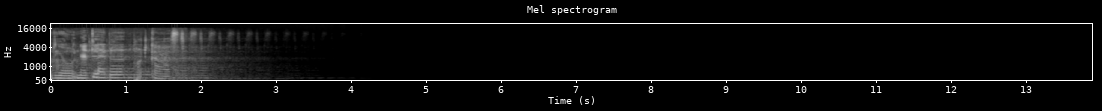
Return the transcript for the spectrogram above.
Audio Netlabel Podcast.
